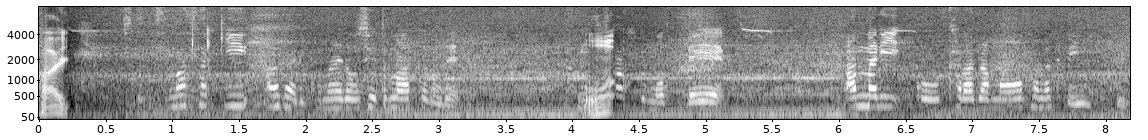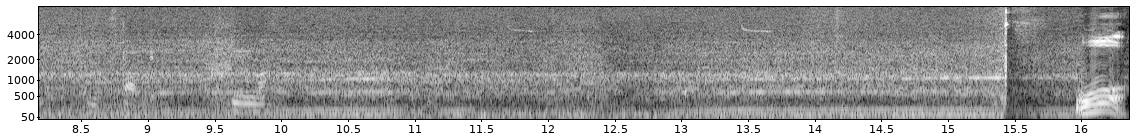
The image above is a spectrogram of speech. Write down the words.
はい。ちょっとつま先上がりこの間教えてもらったのでお。短く持ってあんまりこう体回さなくていいって言ってたんでやってみます。おお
